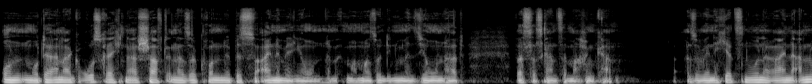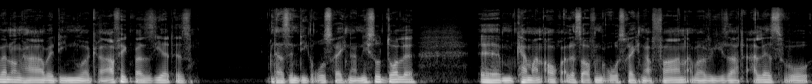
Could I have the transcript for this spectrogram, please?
und ein moderner Großrechner schafft in der Sekunde bis zu eine Million, damit man mal so die Dimension hat, was das Ganze machen kann. Also wenn ich jetzt nur eine reine Anwendung habe, die nur grafikbasiert ist, da sind die Großrechner nicht so dolle ähm, kann man auch alles auf dem Großrechner fahren. Aber wie gesagt, alles, wo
